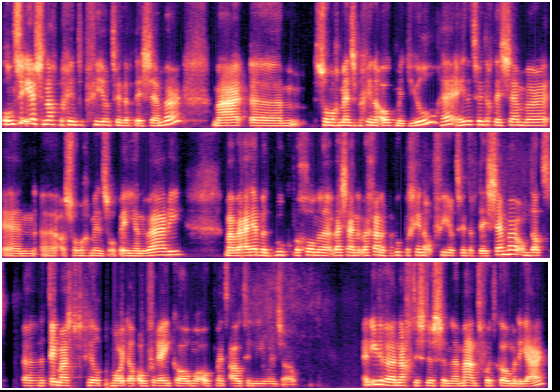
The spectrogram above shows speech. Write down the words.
Onze eerste nacht begint op 24 december. Maar um, sommige mensen beginnen ook met Jul, hè, 21 december. En uh, sommige mensen op 1 januari. Maar wij hebben het boek begonnen, wij, zijn, wij gaan het boek beginnen op 24 december. Omdat uh, de thema's heel mooi dat overeenkomen, ook met oud en nieuw en zo. En iedere nacht is dus een uh, maand voor het komende jaar.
